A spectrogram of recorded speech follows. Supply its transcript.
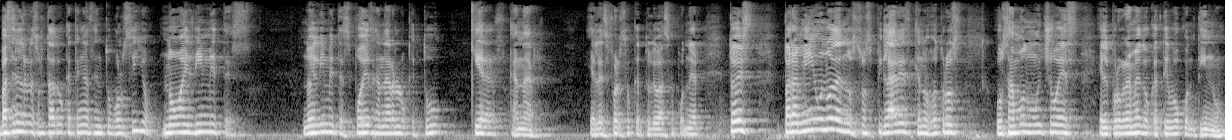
va a ser el resultado que tengas en tu bolsillo. No hay límites. No hay límites. Puedes ganar lo que tú quieras ganar. El esfuerzo que tú le vas a poner. Entonces, para mí, uno de nuestros pilares que nosotros usamos mucho es el programa educativo continuo.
